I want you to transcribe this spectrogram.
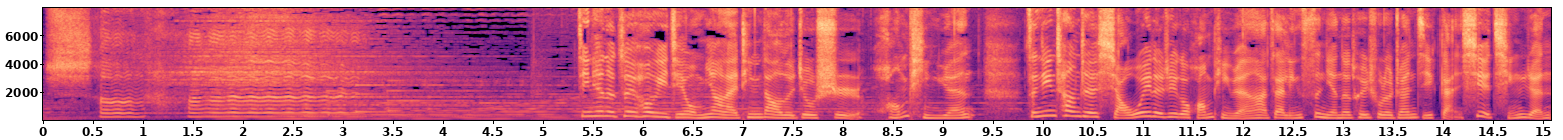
伤害。今天的最后一节，我们要来听到的就是黄品源。曾经唱着小薇的这个黄品源啊，在零四年呢推出了专辑《感谢情人》，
